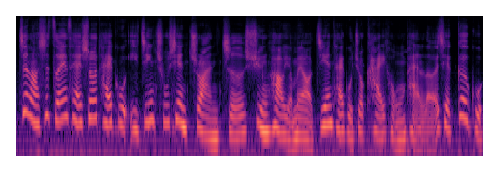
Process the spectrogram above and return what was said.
郑老师昨天才说台股已经出现转折讯号，有没有？今天台股就开红盘了，而且个股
